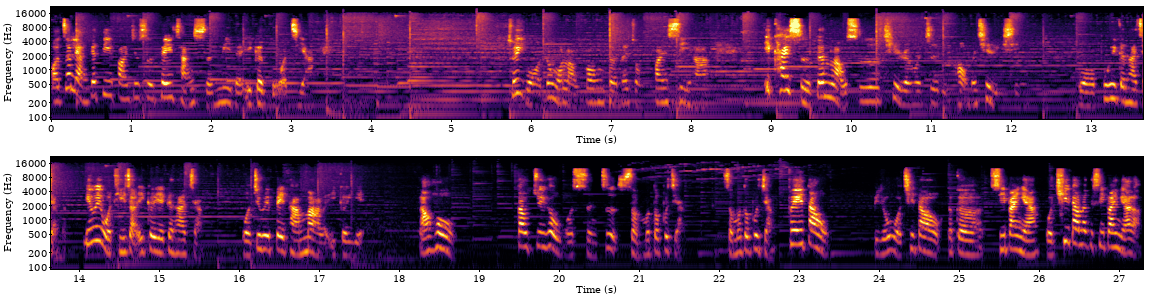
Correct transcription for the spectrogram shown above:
哦，这两个地方就是非常神秘的一个国家。所以我跟我老公的那种关系哈，一开始跟老师去人文之旅哈，我们去旅行，我不会跟他讲的，因为我提早一个月跟他讲，我就会被他骂了一个月，然后到最后我甚至什么都不讲。什么都不讲，飞到，比如我去到那个西班牙，我去到那个西班牙了，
